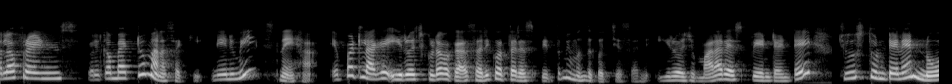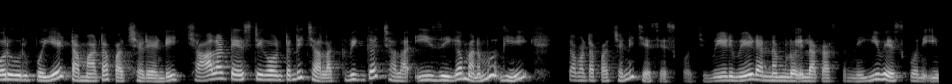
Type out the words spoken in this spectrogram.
Hello friends welcome back to మనసకి నేను మీ స్నేహ. ఎప్పట్లాగే ఈరోజు కూడా ఒక సరికొత్త రెసిపీతో మీ ముందుకు వచ్చేసాను ఈరోజు మన రెసిపీ ఏంటంటే చూస్తుంటేనే నోరు ఊరిపోయే టమాటా పచ్చడి అండి. చాలా టేస్టీగా ఉంటుంది చాలా క్విక్గా చాలా ఈజీగా మనము ఈ టమాటా పచ్చడిని చేసేసుకోవచ్చు. వేడి వేడి అన్నంలో ఇలా కాస్త నెయ్యి వేసుకొని ఈ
